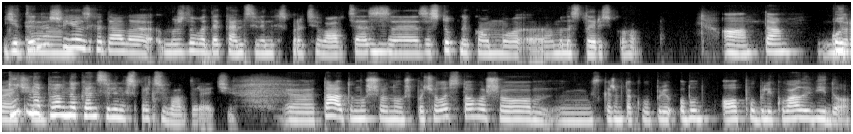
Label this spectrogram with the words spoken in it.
Єдине, Е. що я згадала, можливо, де канцелінг спрацював, це з е, заступником е, монастирського. А, так. От речі. тут, напевно, канцелінг спрацював, до речі. Е, та, тому що ну, ж почалось з того, що, скажімо так, опублі- опублікували відео.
